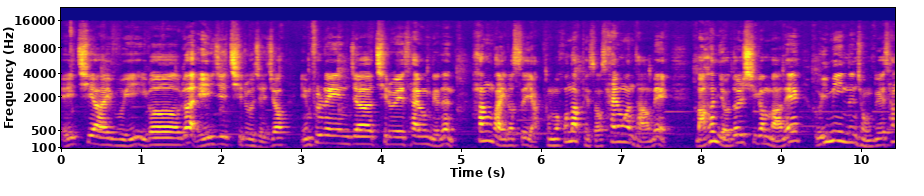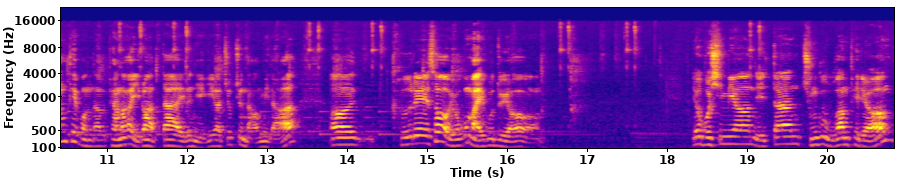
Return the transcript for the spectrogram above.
HIV 이거가 에이즈 치료제죠. 인플루엔자 치료에 사용되는 항바이러스 약품을 혼합해서 사용한 다음에 48시간 만에 의미 있는 정도의 상태 변화가 일어났다 이런 얘기가 쭉쭉 나옵니다. 어, 그래서 요거 말고도요. 여기 보시면 일단 중국 우한폐렴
